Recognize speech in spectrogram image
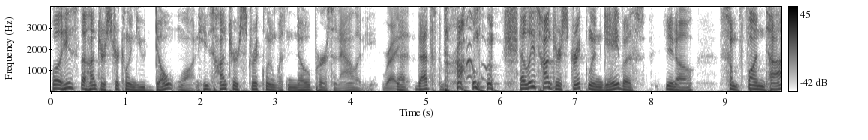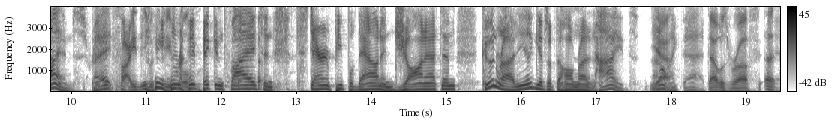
well, he's the Hunter Strickland you don't want. He's Hunter Strickland with no personality. Right. That, that's the problem. At least Hunter Strickland gave us, you know. Some fun times, right? fights with people. right? Picking fights and staring people down and jawing at them. Coonrod, he gives up the home run and hides. I don't like that. That was rough. Uh, Yeah.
